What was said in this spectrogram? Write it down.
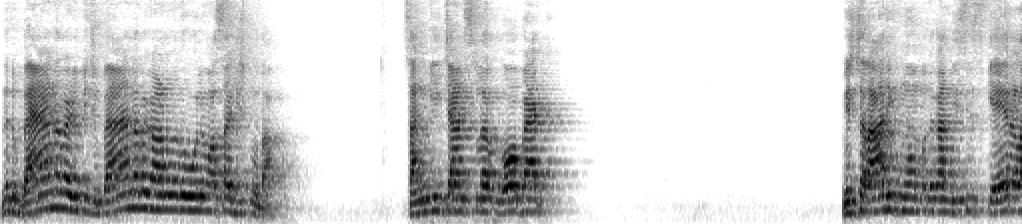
എന്നിട്ട് ബാനർ അഴിപ്പിച്ചു. ബാനർ കാണുന്നത് പോലും അസഹിഷ്ണുത. Sanghi chancellor go back mister Arif Muhammad Khan this is Kerala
